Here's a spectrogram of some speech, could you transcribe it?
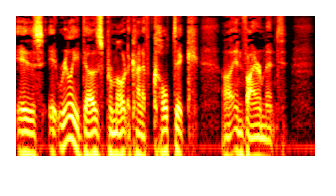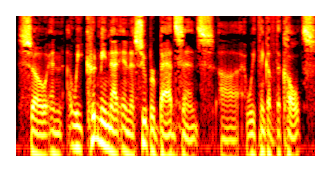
is it really does promote a kind of cultic uh, environment. So, and we could mean that in a super bad sense. Uh, we think of the cults.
